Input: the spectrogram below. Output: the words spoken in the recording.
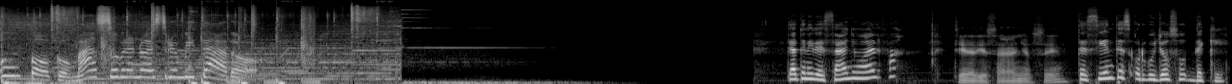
Un poco más sobre nuestro invitado. ¿Ya tiene 10 años, Alfa? Tiene 10 años, sí. ¿Te sientes orgulloso de qué?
